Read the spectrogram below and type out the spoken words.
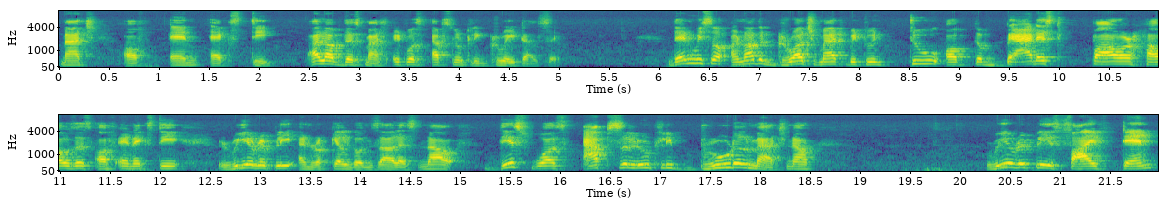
match of NXT. I love this match. It was absolutely great, I'll say. Then we saw another grudge match between two of the baddest powerhouses of NXT, Rhea Ripley and Raquel Gonzalez. Now, this was absolutely brutal match. Now, Rhea Ripley is 5'10,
